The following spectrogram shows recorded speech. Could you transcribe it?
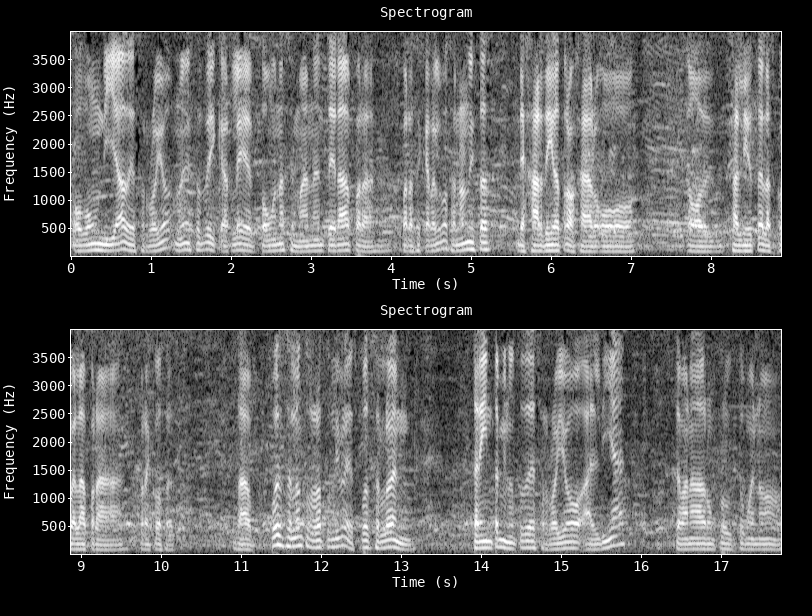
todo un día de desarrollo, no necesitas dedicarle toda una semana entera para, para sacar algo. O sea, no necesitas dejar de ir a trabajar o, o salirte de la escuela para, para cosas. O sea, puedes hacerlo en tus ratos libres, puedes hacerlo en 30 minutos de desarrollo al día. Te van a dar un producto bueno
